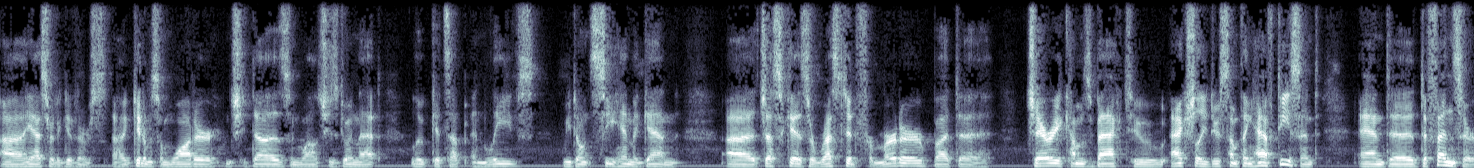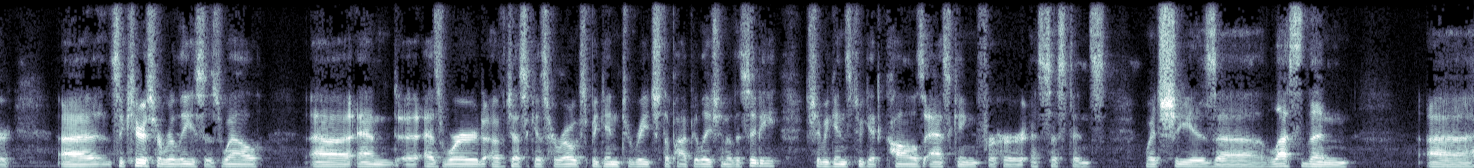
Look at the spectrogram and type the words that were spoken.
uh, he asks her to give her uh, get him some water, and she does. And while she's doing that, Luke gets up and leaves. We don't see him again. Uh, Jessica is arrested for murder, but uh, Jeri comes back to actually do something half decent and uh, defends her, uh, secures her release as well. Uh, and uh, as word of Jessica's heroics begin to reach the population of the city, she begins to get calls asking for her assistance, which she is uh, less than uh,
